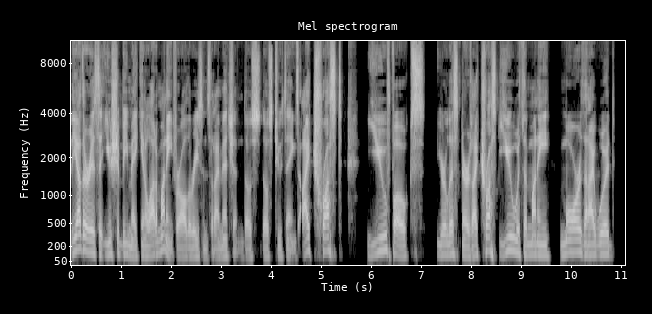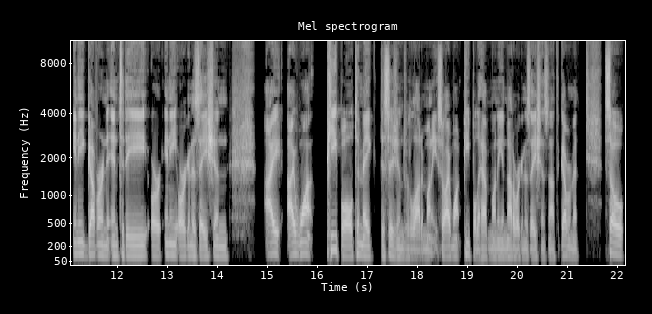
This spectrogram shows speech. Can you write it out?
The other is that you should be making a lot of money for all the reasons that I mentioned. Those those two things. I trust you folks, your listeners, I trust you with the money more than I would any governed entity or any organization. I I want people to make decisions with a lot of money. So I want people to have money and not organizations, not the government. So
